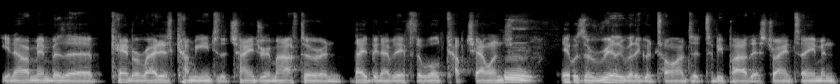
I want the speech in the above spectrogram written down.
You know, I remember the Canberra Raiders coming into the change room after, and they'd been over there for the World Cup Challenge. Mm. It was a really, really good time to, to be part of the Australian team, and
